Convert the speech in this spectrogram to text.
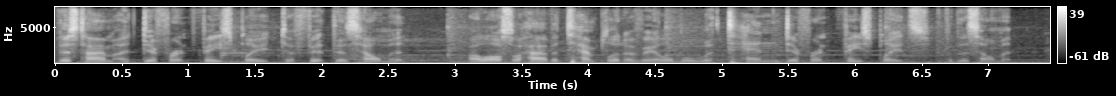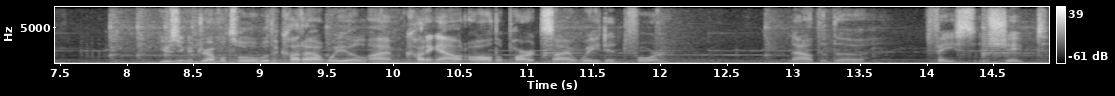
this time a different faceplate to fit this helmet. I'll also have a template available with 10 different faceplates for this helmet. Using a Dremel tool with a cutout wheel, I'm cutting out all the parts I waited for, now that the face is shaped.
